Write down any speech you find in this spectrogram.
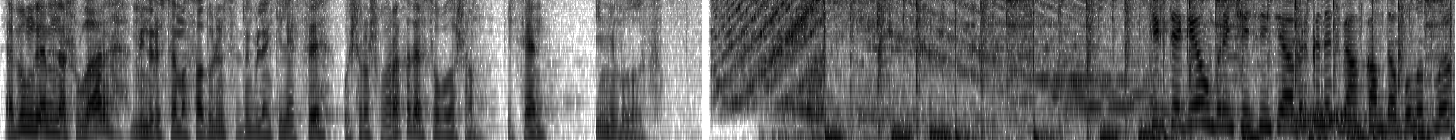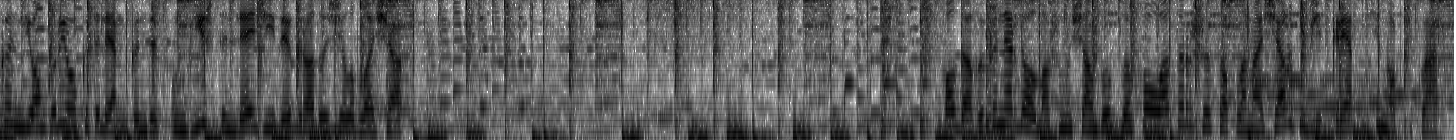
Ә бүгінгі әмін ашулар, мен Рүстем Асадулин сіздің білен келесі ұшырашуларға қадар собылашам. Исән, имен болыңыз. Иртәгә 11 сентябрь көне Түбән Камда болытлы көн яңгыр яу көтелә. Көндез 15, төнлә 7 градус җылы булачак. Алдағы көннәрдә алмашынучан болытлы һава торышы сакланачак дип җиткерә синоптиклар.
